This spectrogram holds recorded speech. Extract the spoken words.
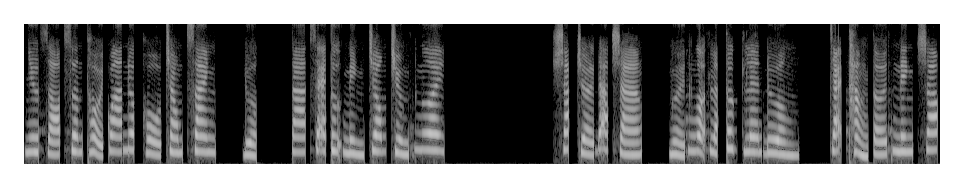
như gió xuân thổi qua nước hồ trong xanh. Được, ta sẽ tự mình trông chừng ngươi. Sắc trời đã sáng, người ngựa lập tức lên đường, chạy thẳng tới Ninh Sóc.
